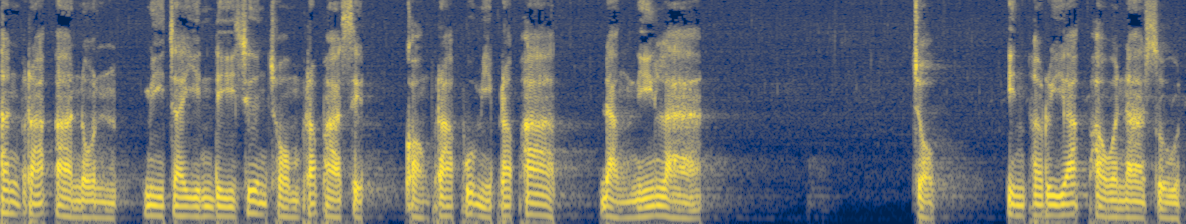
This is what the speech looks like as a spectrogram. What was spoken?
ท่านพระอานนท์มีใจยินดีชื่นชมพระภาสิทธิ์ของพระผู้มีพระภาค ดังนี้แหลจบ อินทริยภาวนาสูตร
